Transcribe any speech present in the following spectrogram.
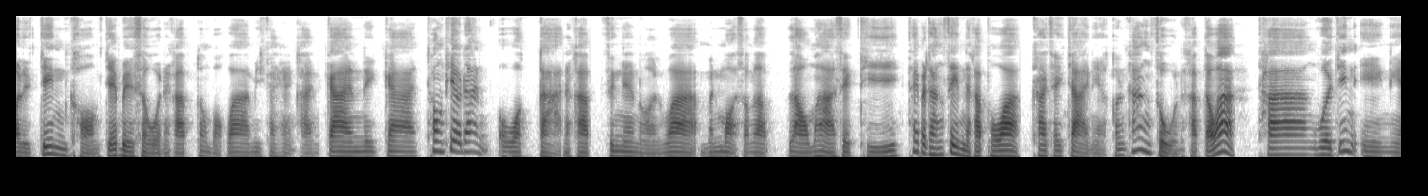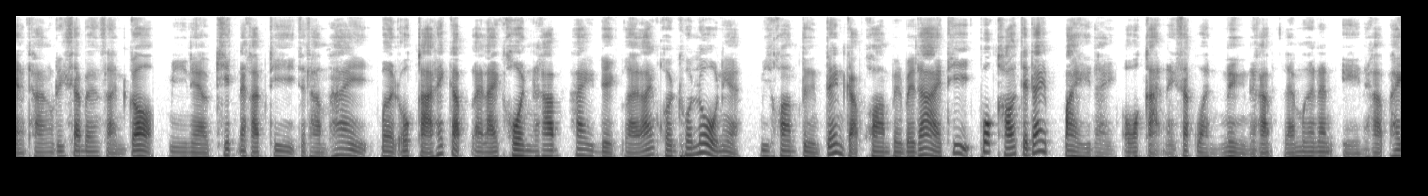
Origin ของเจฟเบโซนะครับ ต้องบอกว่ามีการแข่งขันการในการท่องเที่ยวด้านอวกาศนะครับ ซึ่งแน่นอนว่ามันเหมาะสำหรับเรามหาเศรษฐีไทยไปทั้งสิ้นนะครับ เพราะว่าค่าใช้จ่ายเนี่ยค่อนข้างสูงนะครับ แต่ว่า ทาง Virgin เองเนี่ย ทาง Richard Branson ก็มีแนวคิดนะครับ ที่จะทำให้เปิดโอกาสให้กับหลายๆ คนนะครับ ให้เด็กหลายล้านคนทั่วโลกเนี่ยมีความตื่นเต้นกับความเป็นไปได้ที่พวกเขาจะได้ไปในอวกาศในสักวันหนึ่งนะครับ และเมื่อนั่นเองนะครับ ให้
